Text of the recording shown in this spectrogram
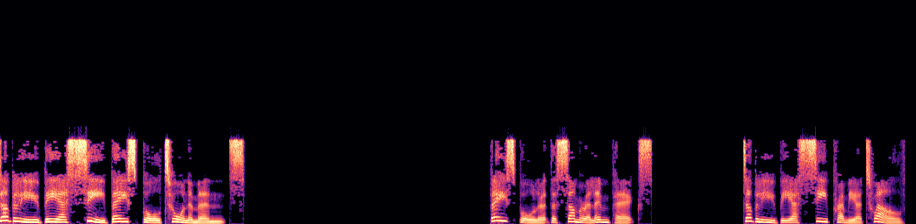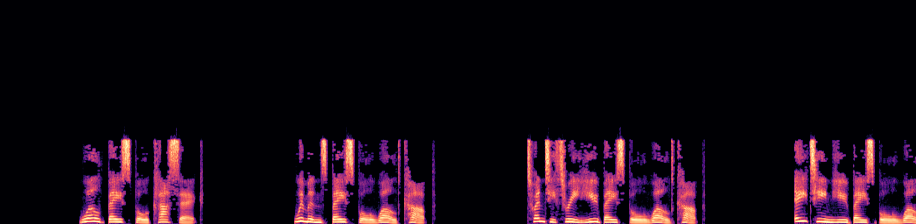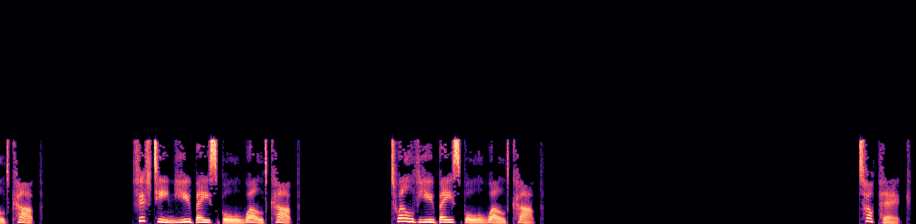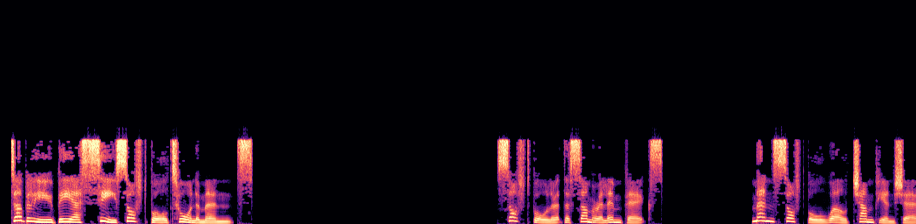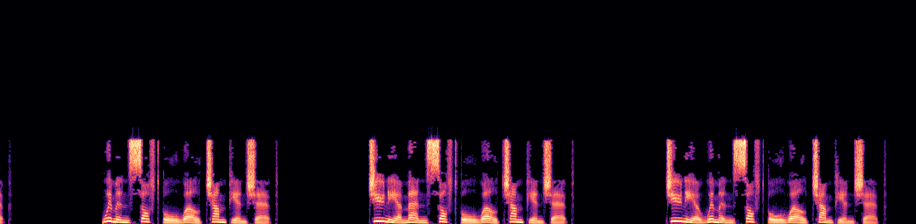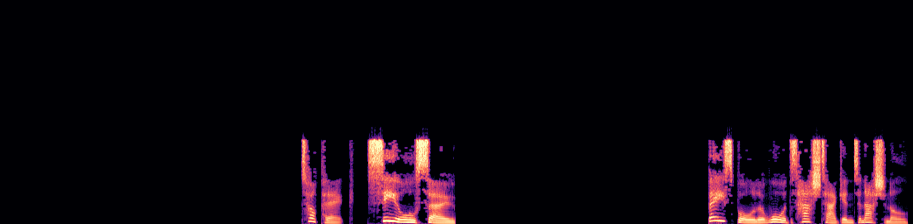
WBSC baseball tournaments. Baseball at the Summer Olympics. WBSC Premier 12 World Baseball Classic. Women's Baseball World Cup. 23U Baseball World Cup. 18U Baseball World Cup 15U Baseball World Cup 12U Baseball World Cup Topic: WBSC softball tournaments. Softball at the Summer Olympics. Men's Softball World Championship. Women's Softball World Championship. Junior Men's Softball World Championship. Junior Women's Softball World Championship. Topic. See also. Baseball Awards Hashtag International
